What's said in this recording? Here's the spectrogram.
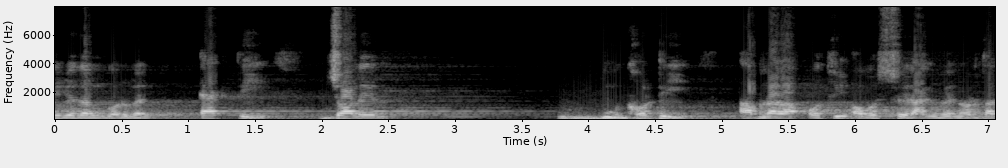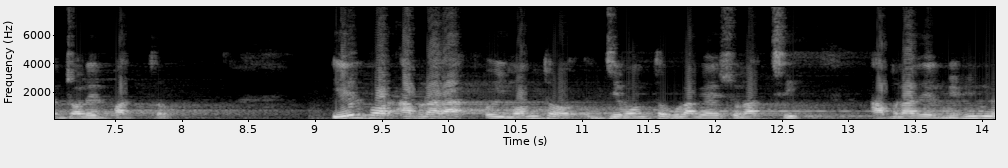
নিবেদন করবেন। একটি জলের ঘটি আপনারা অতি অবশ্যই রাখবেন, অর্থাৎ জলের পাত্র। এরপর আপনারা ওই মন্ত্র, যে মন্ত্রগুলো আমি শোনাচ্ছি, আপনাদের বিভিন্ন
